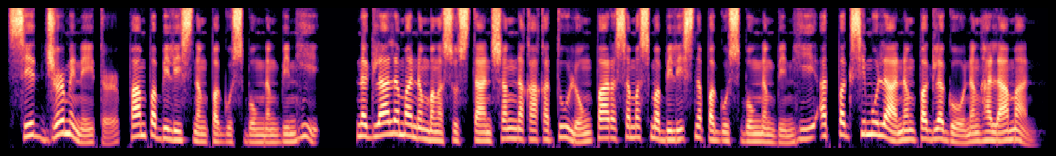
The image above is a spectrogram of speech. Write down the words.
Seed germinator, pampabilis ng pagusbong ng binhi, naglalaman ng mga sustansyang nakakatulong para sa mas mabilis na pagusbong ng binhi at pagsimula ng paglago ng halaman.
